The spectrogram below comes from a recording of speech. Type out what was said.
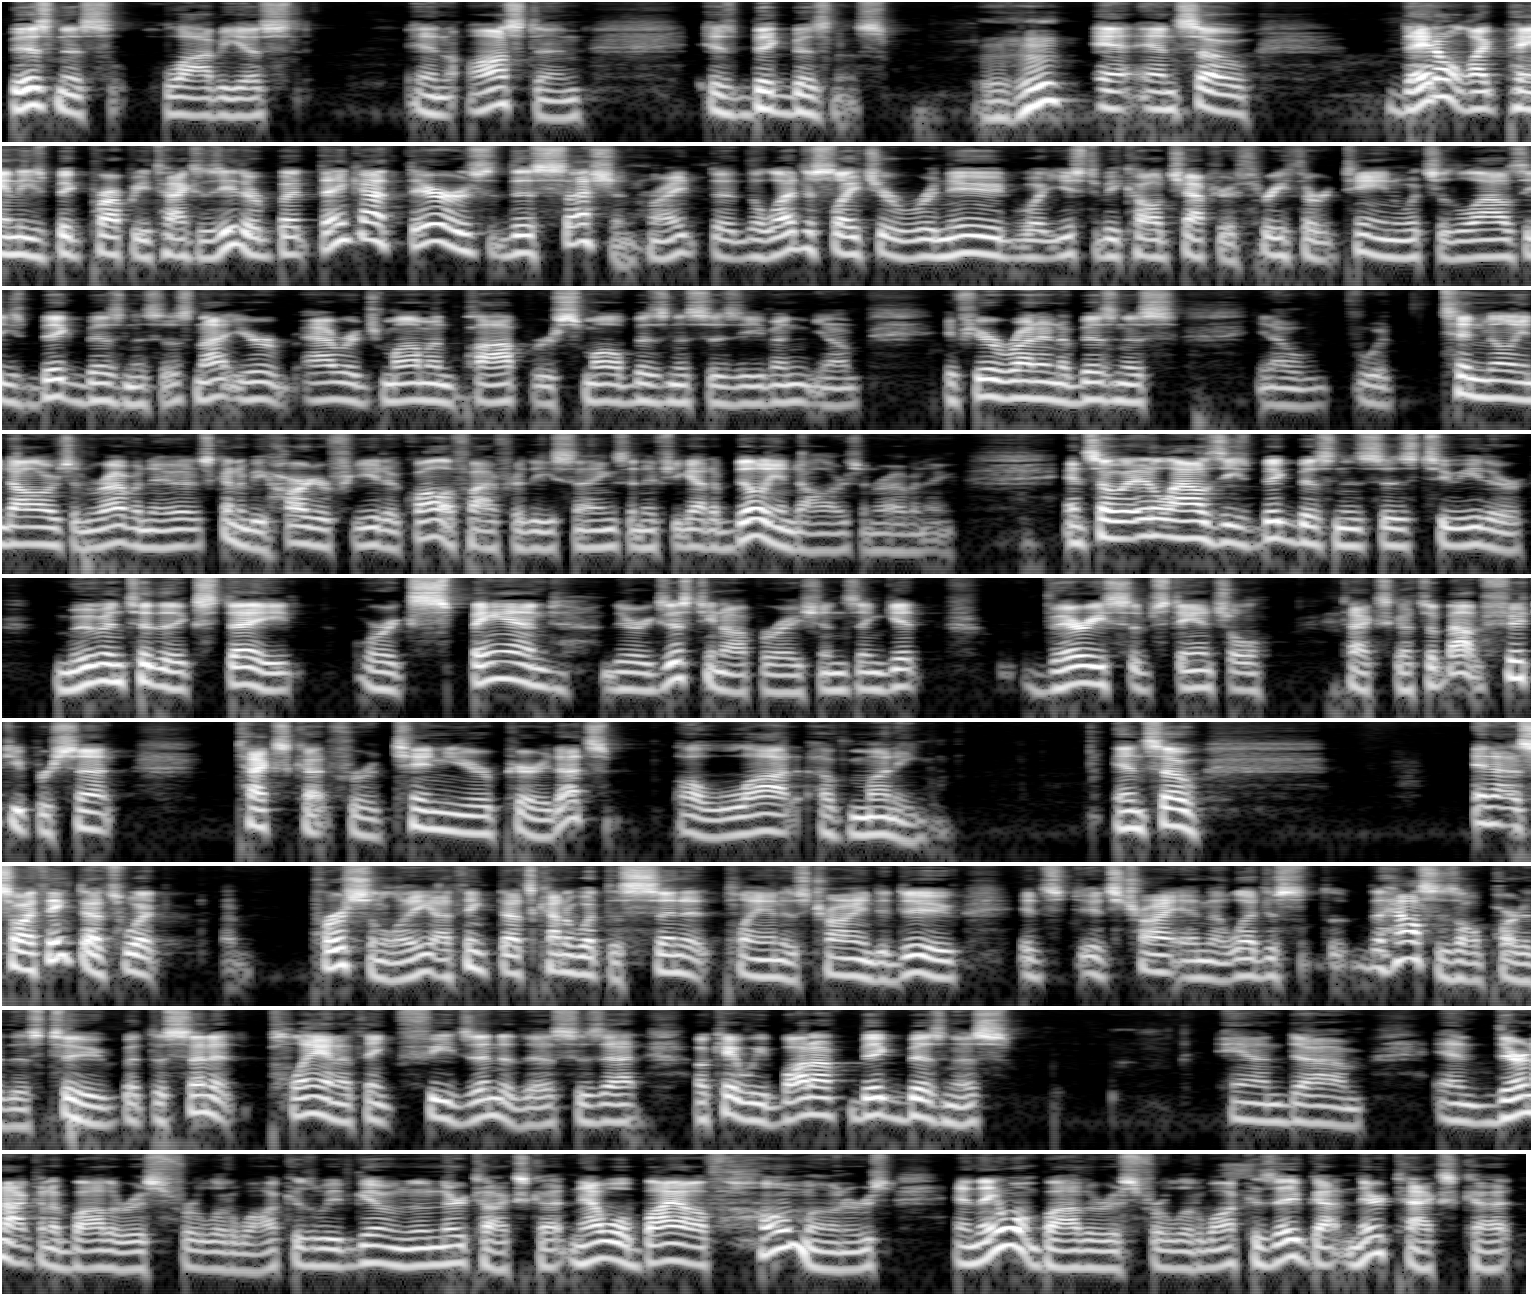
business lobbyist in Austin is big business. Mm-hmm. And, and, so they don't like paying these big property taxes either, but they got theirs this session, right? The, the legislature renewed what used to be called Chapter 313, which allows these big businesses, not your average mom and pop or small businesses, even, you know, if you're running a business, you know, with $10 million in revenue, it's going to be harder for you to qualify for these things than if you got a billion dollars in revenue. And so it allows these big businesses to either move into the state or expand their existing operations and get very substantial tax cuts, about 50% tax cut for a 10 year period. That's a lot of money. And so, and so I think that's what personally, I think that's kind of what the Senate plan is trying to do. It's it's trying, and the legis the House is all part of this too. But the Senate plan, I think, feeds into this. Is that okay? We bought off big business, and um, and they're not going to bother us for a little while because we've given them their tax cut. Now we'll buy off homeowners, and they won't bother us for a little while because they've gotten their tax cut.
